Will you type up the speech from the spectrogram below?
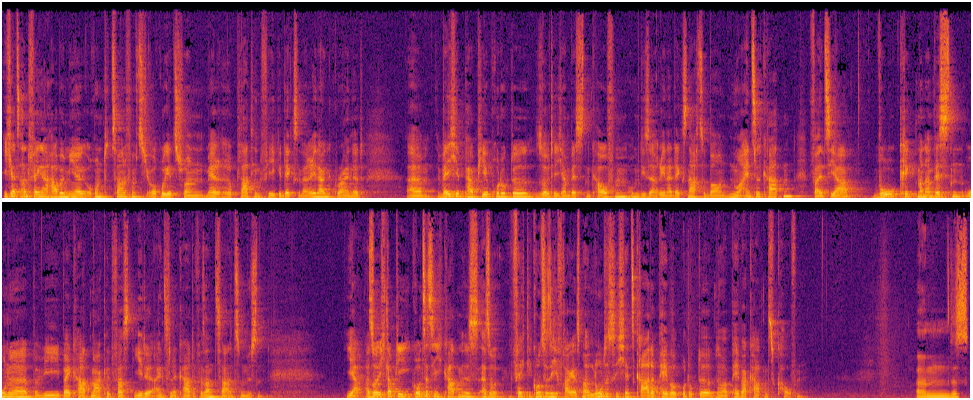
Ich als Anfänger habe mir rund 250 Euro jetzt schon mehrere platinfähige Decks in Arena gegrindet. Ähm, welche Papierprodukte sollte ich am besten kaufen, um diese Arena-Decks nachzubauen? Nur Einzelkarten? Falls ja, wo kriegt man am besten, ohne wie bei Card Market fast jede einzelne Karte Versand zahlen zu müssen? Ja, also ich glaube, die grundsätzliche Karten ist, also vielleicht die grundsätzliche Frage erstmal, lohnt es sich jetzt gerade Paper-Produkte, mal, Paper-Karten zu kaufen? Ähm, das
